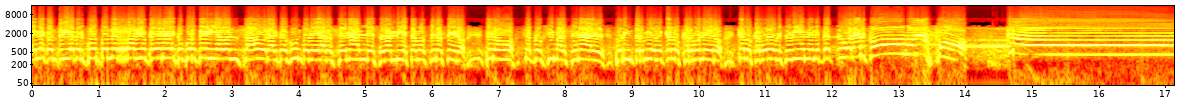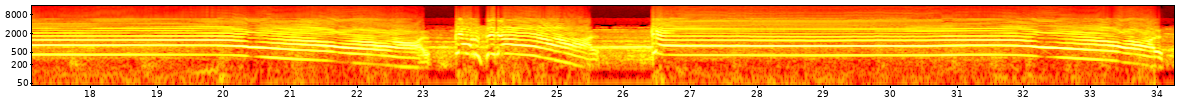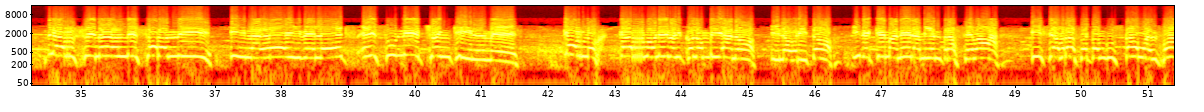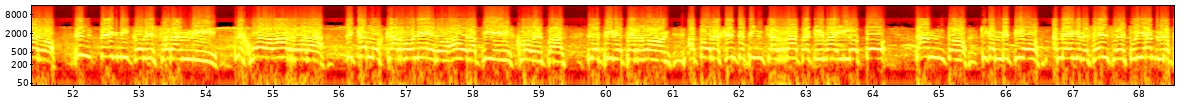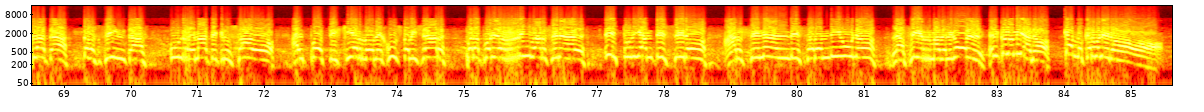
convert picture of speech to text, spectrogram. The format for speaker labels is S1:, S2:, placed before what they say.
S1: en la continuidad del fútbol de Radio Cadena Eco Porteña. Avanza ahora el conjunto de Arsenal de Sarandí. Estamos 0 a 0, pero se aproxima Arsenal por intermedio de Carlos Carbonero. Carlos Carbonero que se viene, le pega al arco. ¡Golazo! ¡Gol! ¡De Arsenal! ¡Gol! De Arsenal de Sarandí y la ex es un hecho en Quilmes. Carlos Carbonero el colombiano y lo gritó y de qué manera mientras se va y se abraza con Gustavo Alfaro, el técnico de Sarandí. Una jugada bárbara de Carlos Carbonero. Ahora pide disculpas, le pide perdón a toda la gente pincha rata que bailotó tanto que gambeteó a medio defensa de Estudiantes de La Plata. Dos cintas, un remate cruzado al poste izquierdo de Justo Villar para poner arriba Arsenal. Estudiantes 0, Arsenal de Sarandí 1, la firma del gol, el colombiano Carlos Carbonero.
